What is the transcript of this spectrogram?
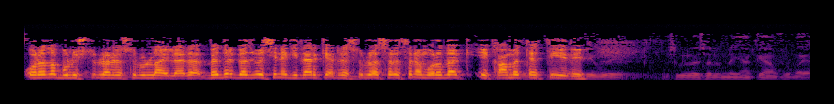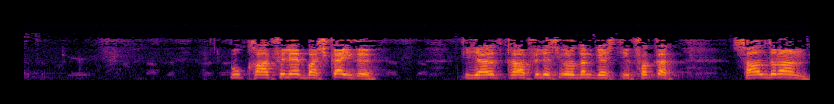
Orada buluştular Resulullah ile. Bedir gazvesine giderken Resulullah sallallahu aleyhi ve sellem orada ikamet ettiydi. Bu kafile başkaydı. Ticaret kafilesi oradan geçti. Fakat saldıran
